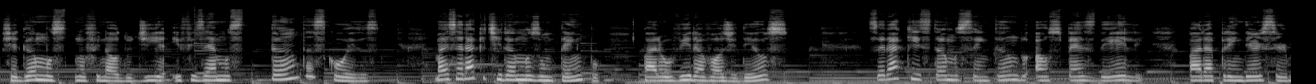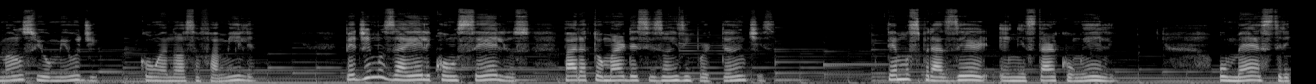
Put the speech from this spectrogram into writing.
Chegamos no final do dia e fizemos tantas coisas, mas será que tiramos um tempo para ouvir a voz de Deus? Será que estamos sentando aos pés dele para aprender a ser manso e humilde com a nossa família? Pedimos a ele conselhos para tomar decisões importantes? Temos prazer em estar com ele? O Mestre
